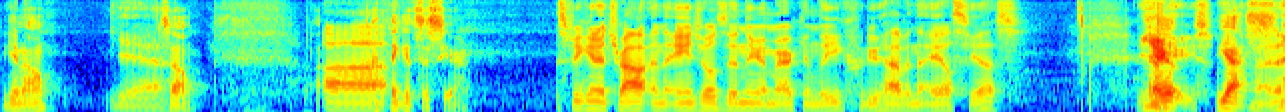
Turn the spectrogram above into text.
you know. Yeah. So uh, I think it's this year. speaking of Trout and the Angels in the American League, who do you have in the ALCS? Yankees. Yes.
